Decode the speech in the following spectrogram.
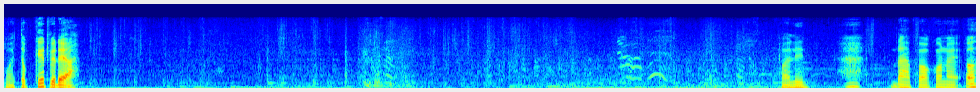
phải tập kết về đây à? Hóa lên. Đạp vào con này. Ơ.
